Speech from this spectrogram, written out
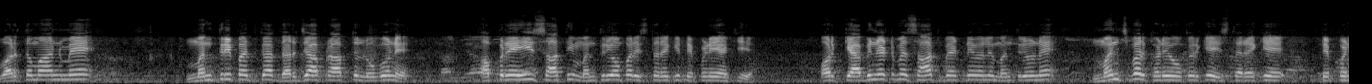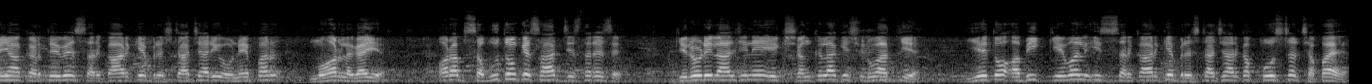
वर्तमान में मंत्री पद का दर्जा प्राप्त लोगों ने अपने ही साथी मंत्रियों पर इस तरह की टिप्पणियाँ की है। और कैबिनेट में साथ बैठने वाले मंत्रियों ने मंच पर खड़े होकर के इस तरह के टिप्पणियाँ करते हुए सरकार के भ्रष्टाचारी होने पर मोहर लगाई है। और अब सबूतों के साथ जिस तरह से किरोड़ी लाल जी ने एक श्रृंखला की शुरुआत की है, ये तो अभी केवल इस सरकार के भ्रष्टाचार का पोस्टर छपा है।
